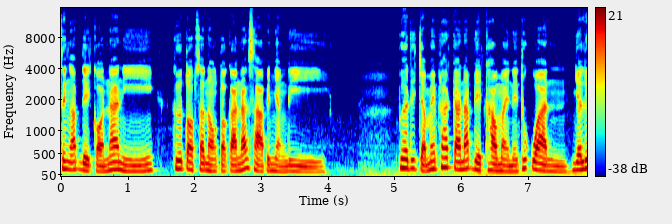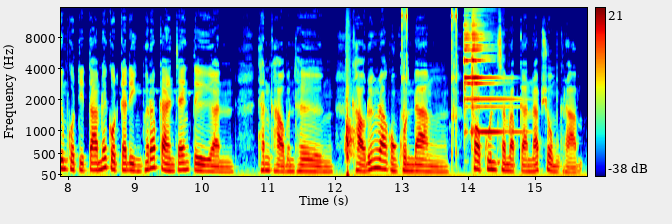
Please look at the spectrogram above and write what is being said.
ซึ่งอัปเดตก่อนหน้านี้ คือตอบสนองต่อการรักษาเป็นอย่างดี เพื่อที่จะไม่พลาดการอัปเดตข่าวใหม่ในทุกวัน อย่าลืมกดติดตามและกดกระดิ่งเพื่อรับการแจ้งเตือน ทันข่าวบันเทิง ข่าวเรื่องราวของคนดัง ขอบคุณสำหรับการรับชมครับ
